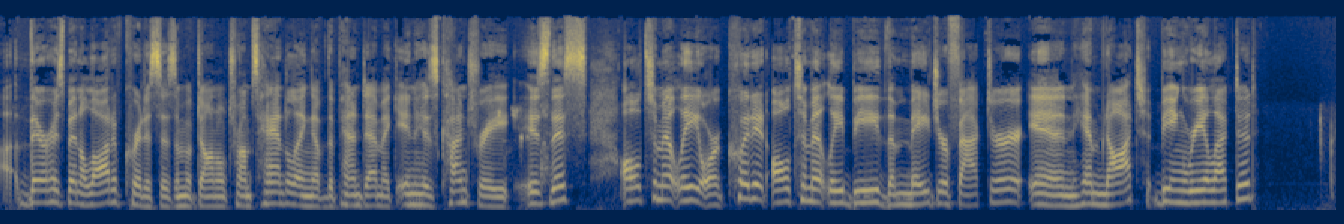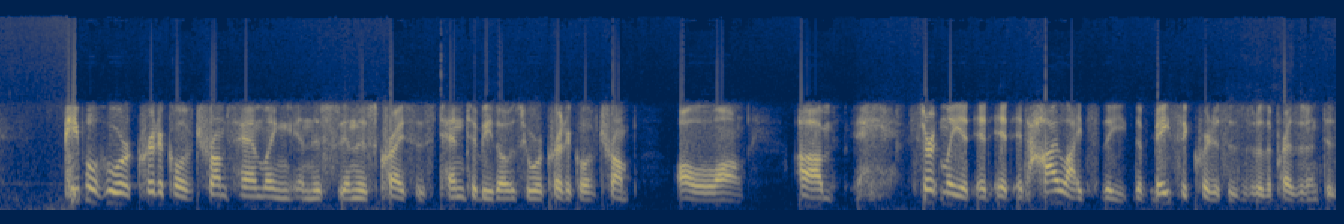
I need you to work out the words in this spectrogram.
uh, there has been a lot of criticism of Donald Trump's handling of the pandemic in his country. Is this ultimately, or could it ultimately be the major factor in him not being reelected? People who are critical of Trump's handling in this in this crisis tend to be those who were critical of Trump all along. Um, certainly it, it, it, highlights the, the basic criticisms of the president: his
